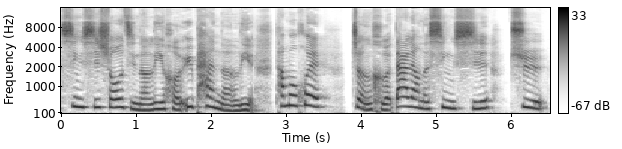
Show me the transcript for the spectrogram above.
信息收集能力和预判能力，他们会整合大量的信息去。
